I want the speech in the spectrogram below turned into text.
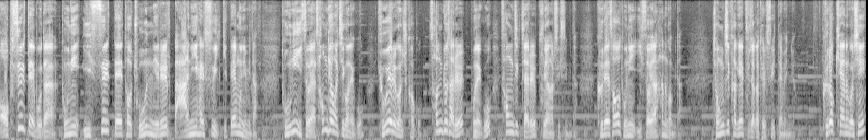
없을 때보다 돈이 있을 때 더 좋은 일을 많이 할 수 있기 때문입니다. 돈이 있어야 성경을 찍어내고 교회를 건축하고 선교사를 보내고 성직자를 부양할 수 있습니다. 그래서 돈이 있어야 하는 겁니다. 정직하게 부자가 될 수 있다면요. 그렇게 하는 것이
